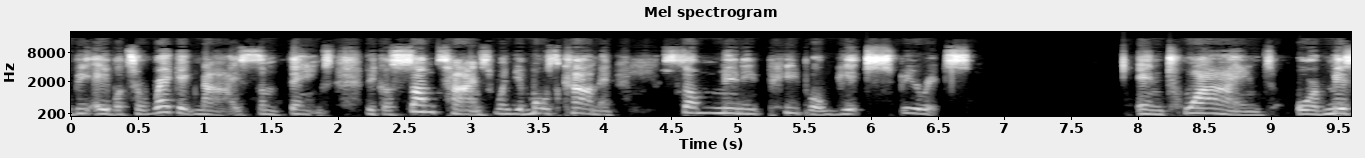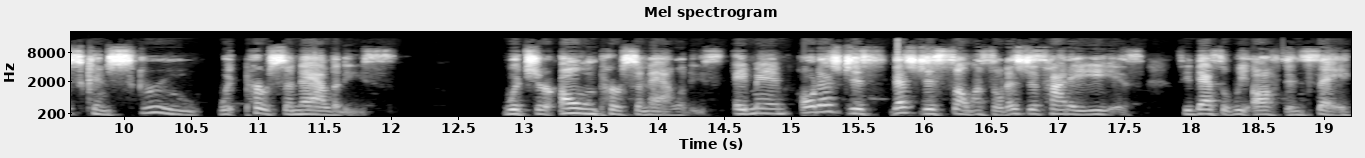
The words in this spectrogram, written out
be able to recognize some things because sometimes when you're most common so many people get spirits entwined or misconstrued with personalities with your own personalities. Amen. Oh that's just that's just so and so that's just how they is. See that's what we often say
